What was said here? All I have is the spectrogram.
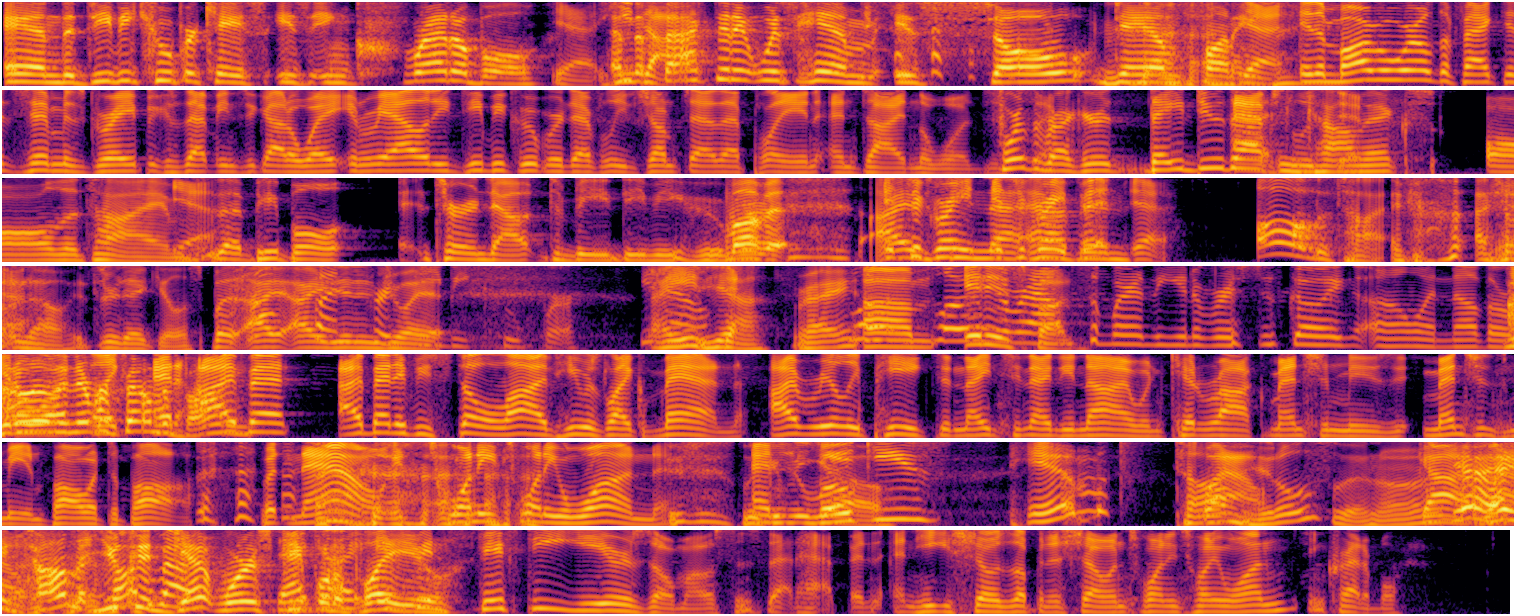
and the DB Cooper case is incredible. Yeah, he and the died. fact that it was him is so damn funny. Yeah, in the Marvel world, the fact that it's him is great because that means he got away. In reality, DB Cooper definitely jumped out of that plane and died in the woods. For the sick. record, they do that Absolute in dip. comics all the time. Yeah. That people turned out to be DB Cooper. Love it. it's I've a great, seen that it's a great happen bit. Yeah, all the time. I don't Yeah. know. It's ridiculous, but How I, I fun did for enjoy DB it. Cooper. You he's know, Yeah, right. Flo- Um, floating it is around fun. somewhere in the universe, just going, "Oh, another." You You know know what? what? They never Like, found a and I bet, I bet if he's still alive, he was like, "Man, I really peaked in 1999 when Kid Rock mentioned me, mentions me in Bawitdaba, but now it's 2021, and at me go. Loki's him." Tom wow. Hiddleston. Huh? God, Yeah, hey. Tom, you Talk could get worse that people to guy- play it's you. been 50 years almost since that happened, and he shows up in a show in 2021. Incredible.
